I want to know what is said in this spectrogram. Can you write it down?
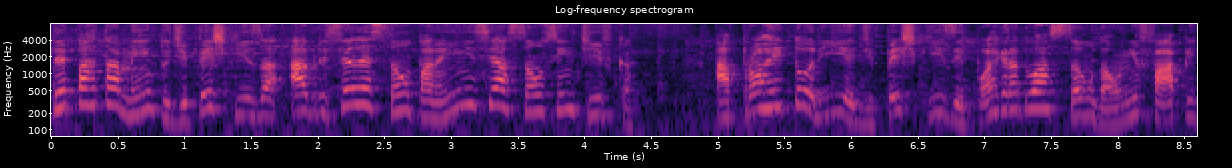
Departamento de Pesquisa abre seleção para iniciação científica. A Pró-Reitoria de Pesquisa e Pós-Graduação da Unifap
